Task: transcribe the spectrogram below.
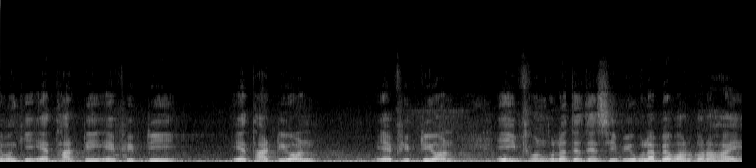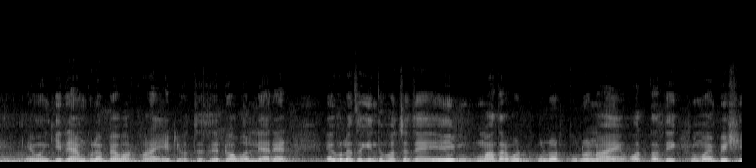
এবং কি A thirty A fifty A thirty one A fifty one এই ফোনগুলোতে যে সিপিইউগুলো ব্যবহার করা হয় এবং কি র্যামগুলো ব্যবহার করা হয়, এটি হচ্ছে যে ডবল লেয়ারের এগুলোতে কিন্তু হচ্ছে যে এই মাদারবোর্ডগুলোর তুলনায় অত্যাধিক সময় বেশি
